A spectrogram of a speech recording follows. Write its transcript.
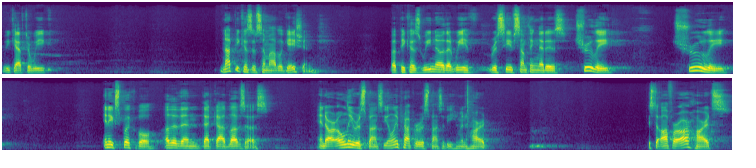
week after week not because of some obligation, but because we know that we have received something that is truly, truly inexplicable, other than that God loves us. And our only response, the only proper response of the human heart, is to offer our hearts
